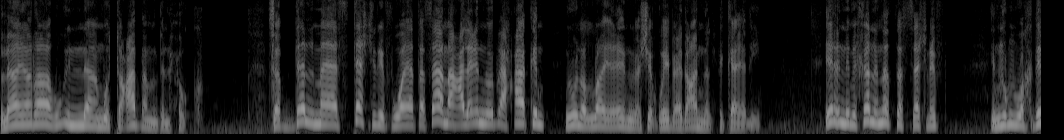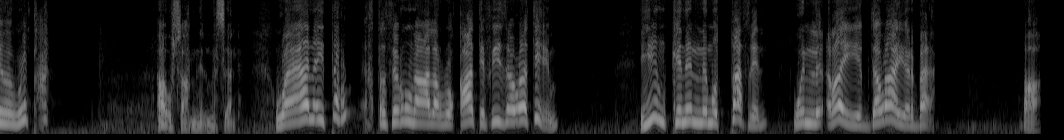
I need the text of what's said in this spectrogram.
لا يراه إلا متعبا بالحكم. فبدل ما يستشرف ويتسامى على انه يبقى حاكم يقول الله يعينه يا شيخ ويبعد عنا الحكاية دي. إيه اللي بيخلي الناس تستشرف؟ إنهم واخدين الرقعة أوسع من المسألة. ويا ليتهم يقتصرون على الرقعة في ذواتهم يمكن اللي متصل واللي قريب دواير بقى آه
